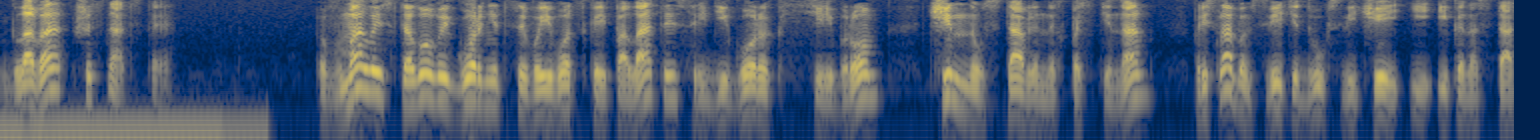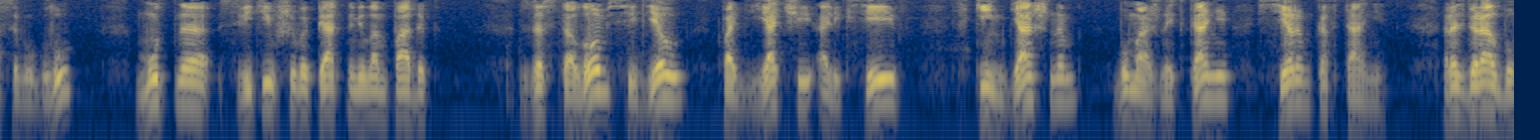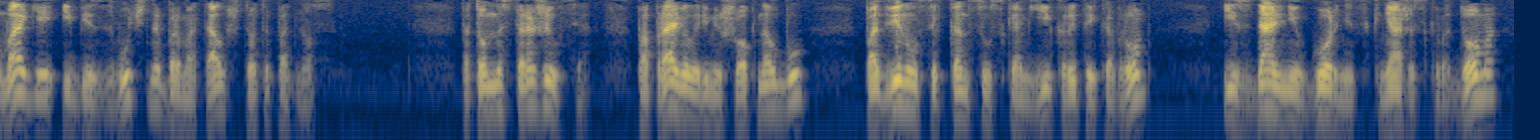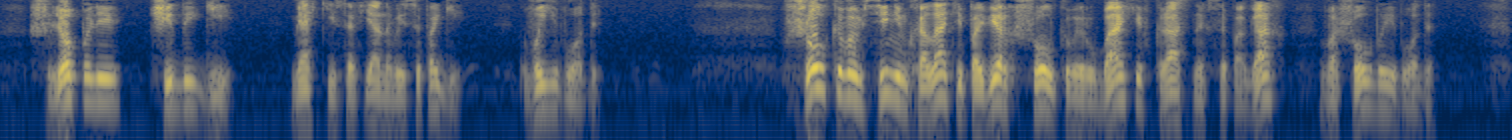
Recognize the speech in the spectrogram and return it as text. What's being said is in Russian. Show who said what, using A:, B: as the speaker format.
A: Глава 16. В малой столовой горнице воеводской палаты среди горок с серебром, чинно уставленных по стенам, при слабом свете двух свечей и иконостаса в углу, мутно светившего пятнами лампадок, за столом сидел подьячий Алексеев в киндяшном бумажной ткани сером кафтане разбирал бумаги и беззвучно бормотал что-то под нос. Потом насторожился, поправил ремешок на лбу, подвинулся к концу скамьи, крытой ковром, из дальних горниц княжеского дома шлепали чидыги, мягкие софьяновые сапоги, воеводы. В шелковом синем халате поверх шелковой рубахи в красных сапогах вошел воевода.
